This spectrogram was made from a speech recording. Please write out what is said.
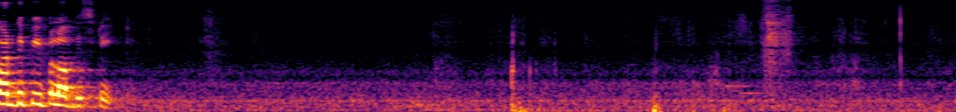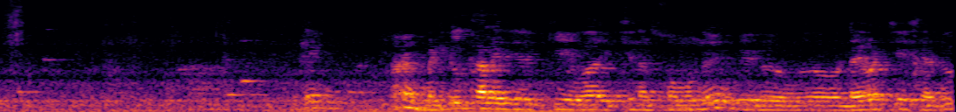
for the people of the state. అంటే మెడికల్ కాలేజీకి వా- ఇచ్చిన సొమ్ముని వీరు డైవర్ట్ చేశారు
